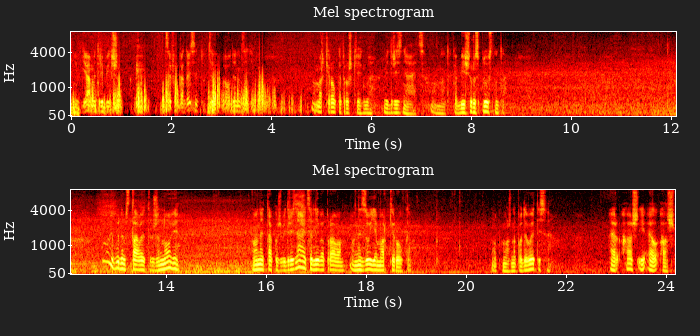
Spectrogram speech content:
і в діаметрі більше. Циферка 10, тут циферка 11. Ну, маркировка трошки якби відрізняється. Вона така більш розплюснута. Ну і будемо ставити вже нові. Вони також відрізняються ліва-права. Внизу є маркировка. От можна подивитися. RH і LH.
